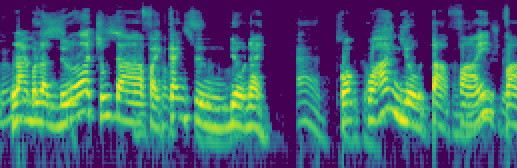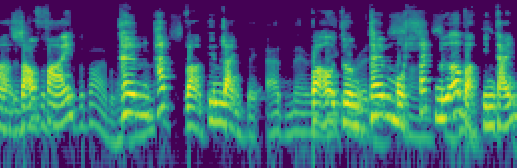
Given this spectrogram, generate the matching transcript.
Lại một lần nữa, chúng ta phải canh chừng điều này có quá nhiều tà phái và giáo phái thêm thắt vào tin lành và họ thường thêm một sách nữa vào kinh thánh.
